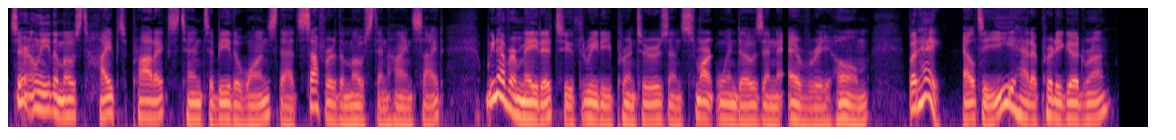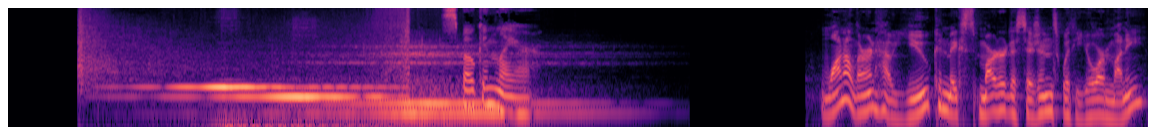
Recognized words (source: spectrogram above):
Certainly, the most hyped products tend to be the ones that suffer the most in hindsight. We never made it to 3D printers and smart windows in every home, but hey, LTE had a pretty good run. Spoken Layer. Want to learn how you can make smarter decisions with your money?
